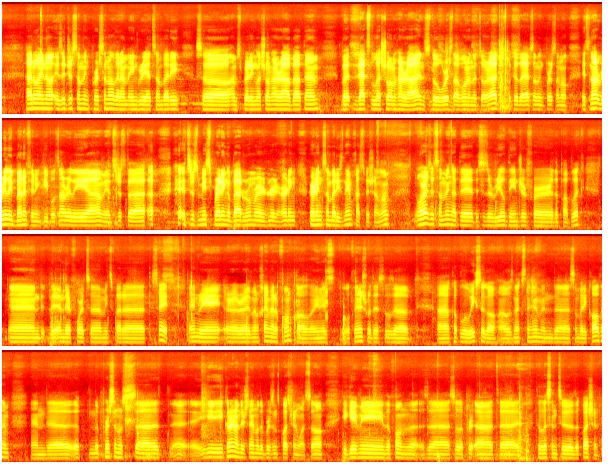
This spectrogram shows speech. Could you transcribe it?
how do I know? Is it just something personal that I'm angry at somebody, so I'm spreading Lashon Hara about them? But that's Lashon Hara, and it's the worst Avon in the Torah just because I have something personal. It's not really benefiting people. It's not really, uh, I mean, it's just, uh, it's just me spreading a bad rumor and hurting, hurting somebody's name, chas v'shalom or is it something that the, this is a real danger for the public, and the, and therefore it's a mitzvah to, to say it? Uh, Rabbi Chaim had a phone call. I mean, we'll finish with this. It was a, a couple of weeks ago. I was next to him, and uh, somebody called him, and uh, the, the person was uh, uh, he, he couldn't understand what the person's question was. So he gave me the phone the, the, so the, uh, to to listen to the question.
